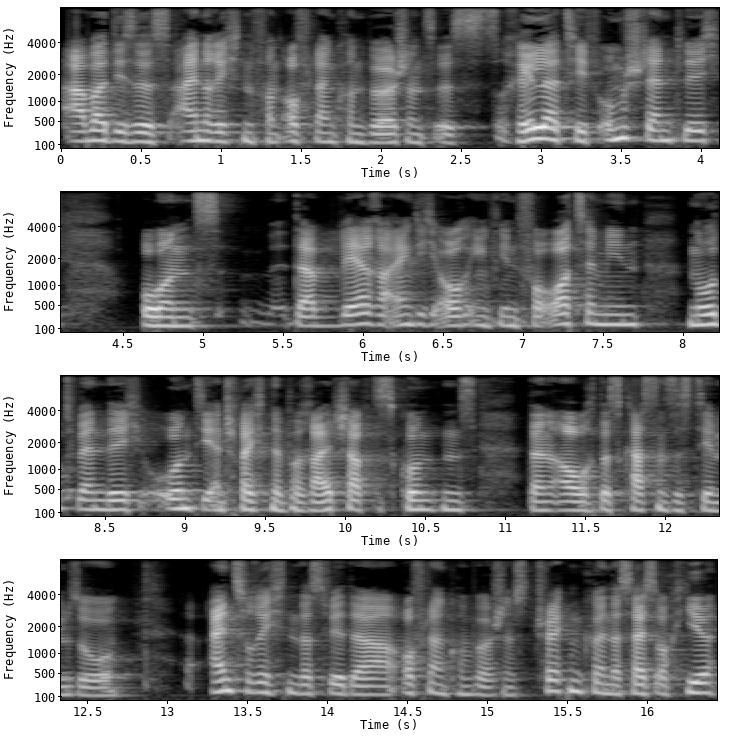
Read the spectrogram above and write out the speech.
Aber dieses Einrichten von Offline-Conversions ist relativ umständlich und da wäre eigentlich auch irgendwie ein Vororttermin notwendig und die entsprechende Bereitschaft des Kundens, dann auch das Kassensystem so einzurichten, dass wir da Offline-Conversions tracken können. Das heißt auch hier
